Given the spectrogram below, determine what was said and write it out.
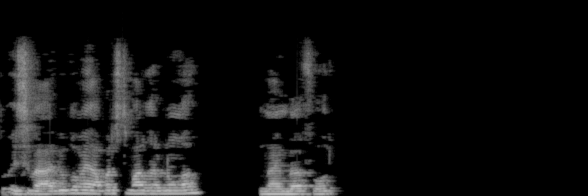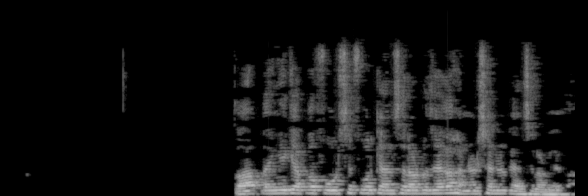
तो इस वैल्यू को मैं यहाँ पर इस्तेमाल कर लूँगा। नाइन बाय फोर तो आप कहेंगे कि आपका फोर से फोर कैंसिल आउट हो जाएगा हंड्रेड से हंड्रेड कैंसिल आउट हो जाएगा।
